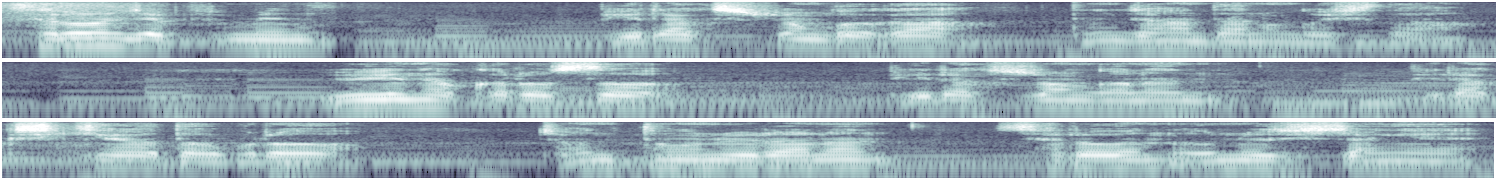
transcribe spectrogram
새로운 제품인 비락 수정과가 등장한다는 것이다. 유인 효과로서 비락수정과는 비락시케와 더불어 전통류라는 새로운 음료 시장에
